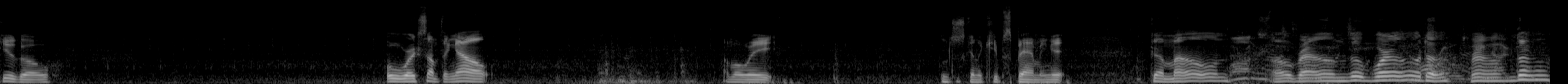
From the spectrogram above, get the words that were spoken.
Hugo will work something out. I'm gonna wait. I'm just gonna keep spamming it. Come on, around the world, around the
